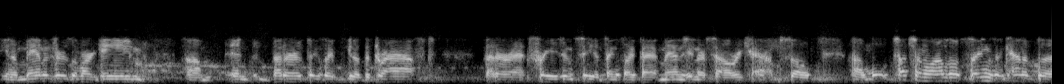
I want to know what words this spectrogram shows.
you know, managers of our game, um, and better things like you know the draft better at free agency and things like that, managing their salary cap. So um, we'll touch on a lot of those things and kind of the,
